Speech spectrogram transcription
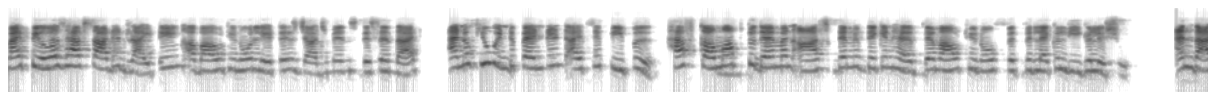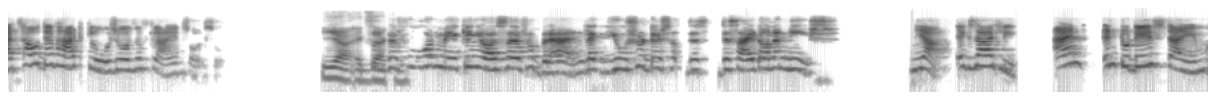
my peers have started writing about, you know, latest judgments, this and that. And a few independent, I'd say, people have come up to them and asked them if they can help them out, you know, with, with like a legal issue. And that's how they've had closures of clients also. Yeah, exactly So exactly. before making yourself a brand, like you should dis- decide on a niche. Yeah, exactly. And in today's time,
